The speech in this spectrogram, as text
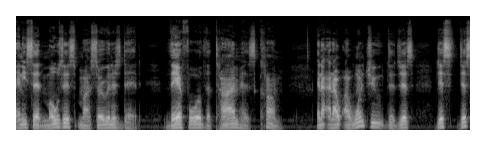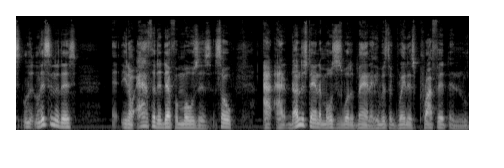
and he said, Moses, my servant, is dead. Therefore, the time has come. And I, and I, I want you to just, just, just listen to this. Eh, you know, after the death of Moses. So, I, I understand that Moses was a man, and he was the greatest prophet and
